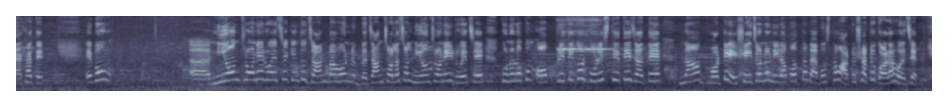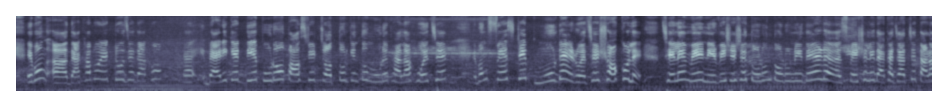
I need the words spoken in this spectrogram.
দেখাতে। এবং নিয়ন্ত্রণে রয়েছে কিন্তু যানবাহন, যান চলাচল নিয়ন্ত্রণেই রয়েছে। কোনো রকম অপ্রীতিকর পরিস্থিতি যাতে না ঘটে, সেই জন্য নিরাপত্তা ব্যবস্থাও আটোসাটো করা হয়েছে। এবং দেখাবো একটু যে দেখো ব্যারিকেড দিয়ে পুরো পার্ক স্ট্রিট চত্বর কিন্তু মুড়ে ফেলা হয়েছে এবং ফেস্টিভ মুডে রয়েছে সকলে। ছেলে, মেয়ে, নির্বিশেষে তরুণ তরুণীদের স্পেশালি দেখা যাচ্ছে তারা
